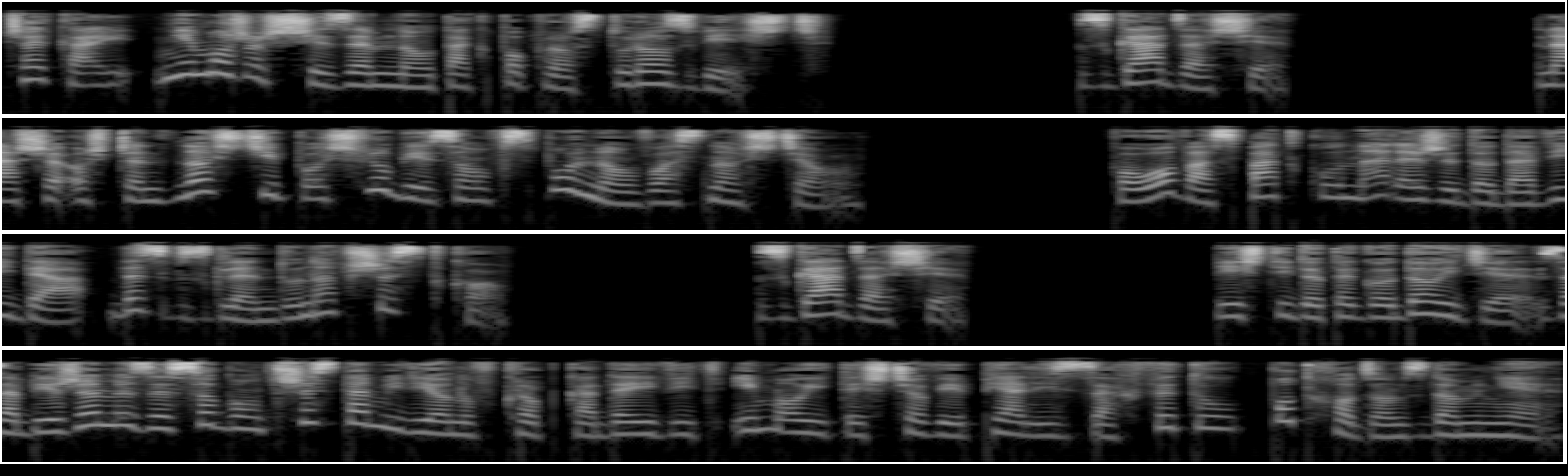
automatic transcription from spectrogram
Czekaj, nie możesz się ze mną tak po prostu rozwieść. Zgadza się. Nasze oszczędności po ślubie są wspólną własnością. Połowa spadku należy do Dawida, bez względu na wszystko. Zgadza się. Jeśli do tego dojdzie, zabierzemy ze sobą 300 milionów. David i moi teściowie piali z zachwytu, podchodząc do mnie.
